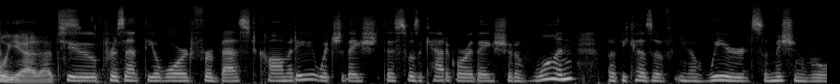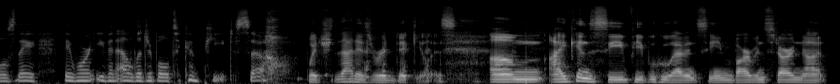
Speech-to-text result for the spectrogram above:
oh yeah, that's to present the award for best comedy, which they sh- this was a category they should have won, but because of you know weird submission rules, they they weren't even eligible to compete. So which that is ridiculous. um, I can see people who haven't seen Barb and Star not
